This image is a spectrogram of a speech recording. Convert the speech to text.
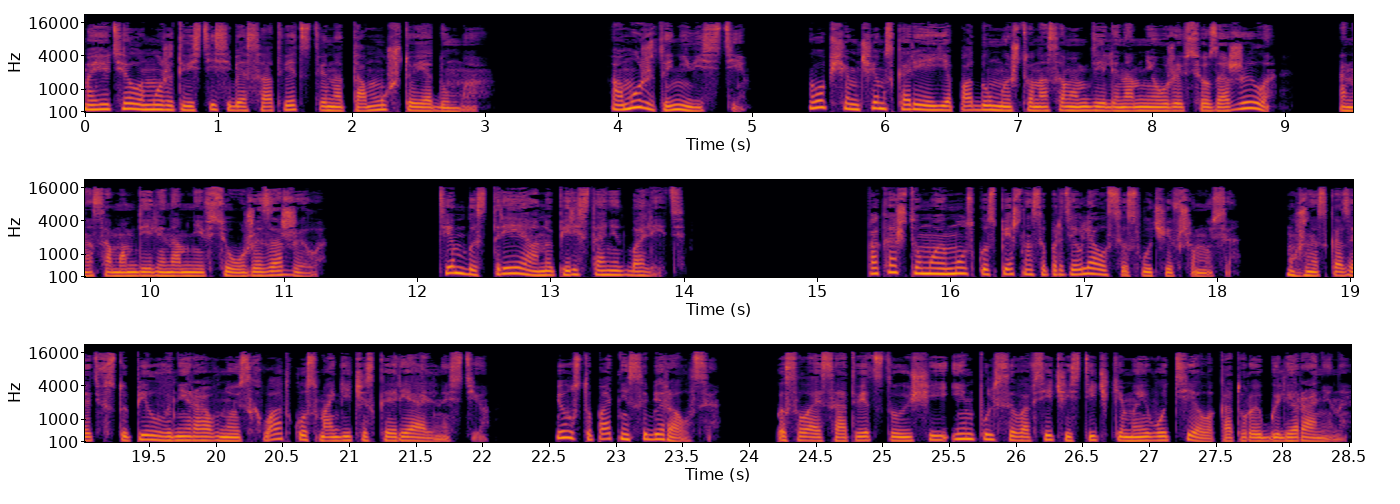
Мое тело может вести себя соответственно тому, что я думаю. А может и не вести. В общем, чем скорее я подумаю, что на самом деле на мне уже все зажило, а на самом деле на мне все уже зажило, тем быстрее оно перестанет болеть. Пока что мой мозг успешно сопротивлялся случившемуся, можно сказать, вступил в неравную схватку с магической реальностью и уступать не собирался, посылая соответствующие импульсы во все частички моего тела, которые были ранены.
